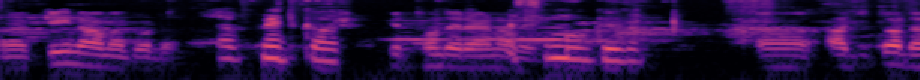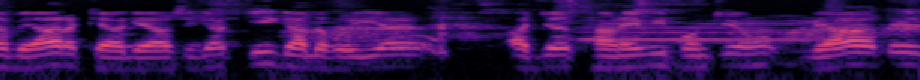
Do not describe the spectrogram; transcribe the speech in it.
ਅਹ ਕੀ ਨਾਮ ਹੈ ਤੁਹਾਡਾ? ਲਵਪ੍ਰੀਤ ਕੌਰ। ਕਿੱਥੋਂ ਦੇ ਰਹਿਣ ਵਾਲੇ? ਅਸੀਂ ਮੋਗੇ ਤੋਂ। ਅਹ ਅੱਜ ਤੁਹਾਡਾ ਵਿਆਹ ਰੱਖਿਆ ਗਿਆ ਸੀਗਾ। ਕੀ ਗੱਲ ਹੋਈ ਹੈ? ਅੱਜ ਥਾਣੇ ਵੀ ਪਹੁੰਚੇ ਹੋ। ਵਿਆਹ ਤੇ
